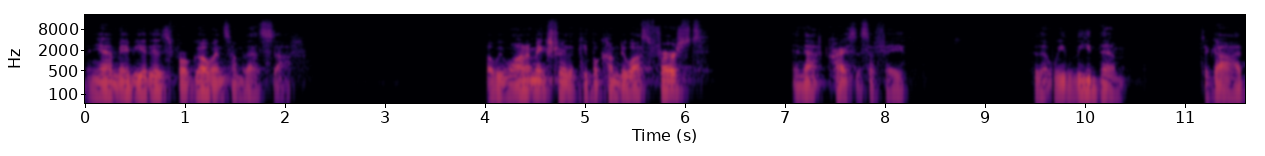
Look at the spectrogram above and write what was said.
And yeah, maybe it is foregoing some of that stuff. But we want to make sure that people come to us first in that crisis of faith so that we lead them to God.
